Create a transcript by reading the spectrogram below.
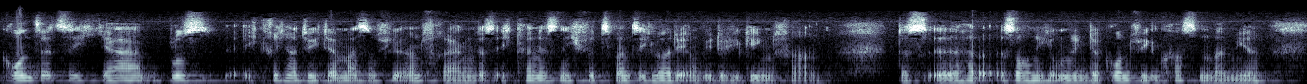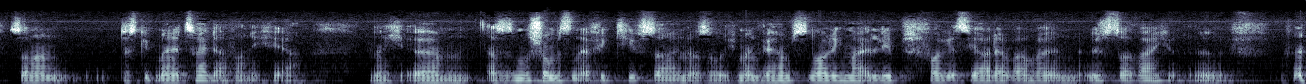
grundsätzlich ja, bloß ich kriege natürlich dermaßen viel Anfragen, dass ich kann jetzt nicht für 20 Leute irgendwie durch die Gegend fahren. Das äh, ist auch nicht unbedingt der Grund wegen Kosten bei mir, sondern das gibt meine Zeit einfach nicht her. Nicht? Ähm, also es muss schon ein bisschen effektiv sein. Also ich meine, wir haben es neulich mal erlebt, voriges Jahr, da waren wir in Österreich, äh,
